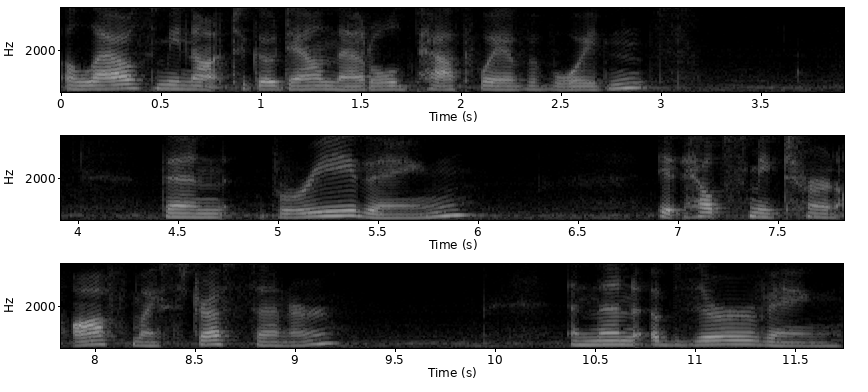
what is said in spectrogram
allows me not to go down that old pathway of avoidance. Then breathing, it helps me turn off my stress center and then observing.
